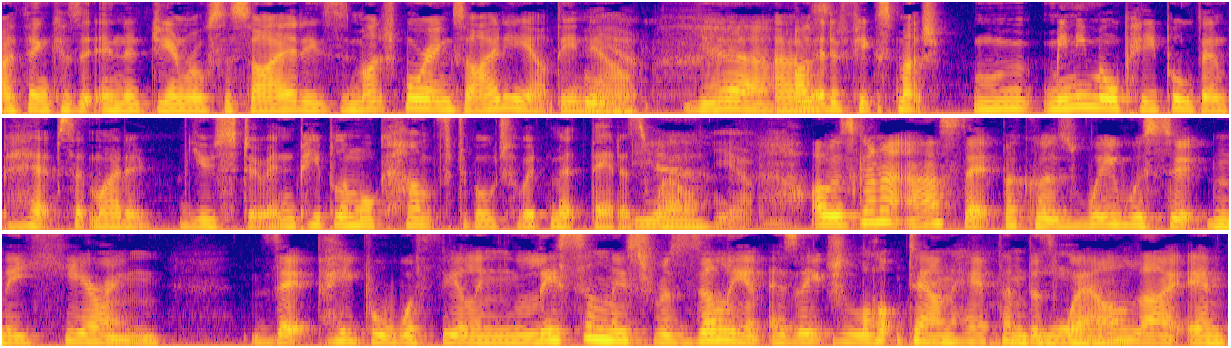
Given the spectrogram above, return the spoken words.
I think as in a general society, there's much more anxiety out there now. Yeah. I Um, was- it affects much m- many more people than perhaps it might have used to, and people are more comfortable to admit that as well. Yeah. I was going to ask that because we were certainly hearing that people were feeling less and less resilient as each lockdown happened as Yeah. well. Like, and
